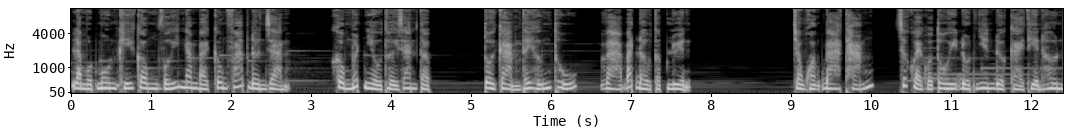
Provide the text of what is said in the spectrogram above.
là một môn khí công với năm bài công pháp đơn giản, không mất nhiều thời gian tập, tôi cảm thấy hứng thú và bắt đầu tập luyện. Trong khoảng 3 tháng, sức khỏe của tôi đột nhiên được cải thiện hơn.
